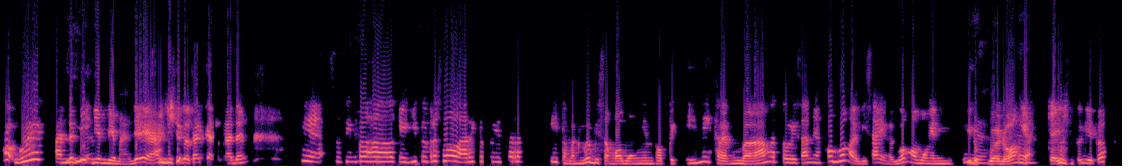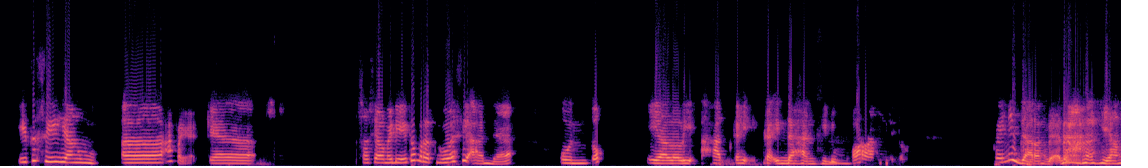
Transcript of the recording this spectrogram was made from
kok gue pandemi iya. diem diem aja ya? Gitu kan kadang-kadang. Kayak sesimpel hal kayak gitu terus lo lari ke Twitter ih temen gue bisa ngomongin topik ini keren banget tulisannya. Kok gue nggak bisa ya? Gue ngomongin hidup iya. gue doang ya? Kayak gitu gitu itu sih yang uh, apa ya kayak sosial media itu menurut gue sih ada untuk ya lo lihat ke keindahan hidup hmm. orang gitu kayaknya jarang deh ada orang yang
